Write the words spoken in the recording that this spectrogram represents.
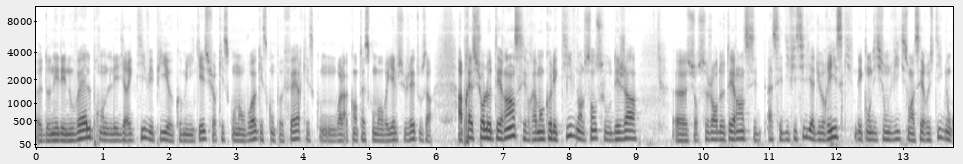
donner des nouvelles, prendre les directives et puis communiquer sur qu'est-ce qu'on envoie, qu'est-ce qu'on peut faire, qu'est-ce qu'on, voilà, quand est-ce qu'on va envoyer le sujet, tout ça. Après, sur le terrain, c'est vraiment collectif dans le sens où déjà, euh, sur ce genre de terrain, c'est assez difficile. Il y a du risque, des conditions de vie qui sont assez rustiques. Donc,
